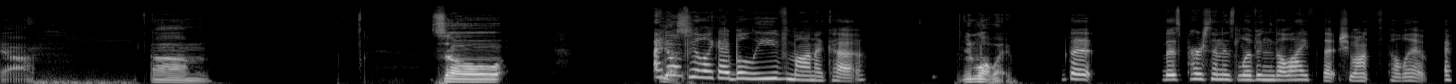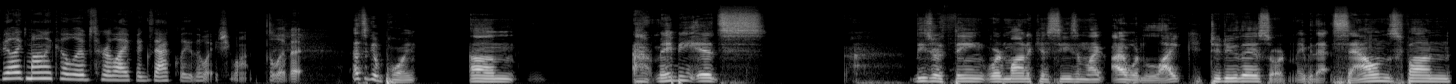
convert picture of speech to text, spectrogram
Yeah. Um. So, I don't feel like I believe Monica in what way? that this person is living the life that she wants to live. I feel like Monica lives her life exactly the way she wants to live it. That's a good point. Um, maybe it's these are things where Monica sees him like I would like to do this, or maybe that sounds fun,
